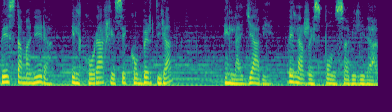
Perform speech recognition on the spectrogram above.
De esta manera, el coraje se convertirá en la llave de la responsabilidad.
